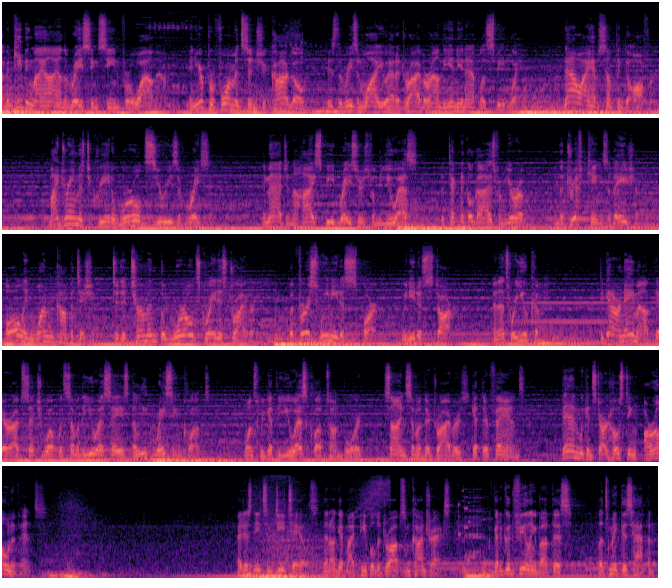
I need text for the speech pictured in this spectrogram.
I've been keeping my eye on the racing scene for a while now, and your performance in Chicago is the reason why you had a drive around the Indianapolis Speedway. Now I have something to offer. My dream is to create a World Series of racing. Imagine the high-speed racers from the US, the technical guys from Europe, and the drift kings of Asia, all in one competition to determine the world's greatest driver. But first, we need a spark. We need a star. And that's where you come in. To get our name out there, I've set you up with some of the USA's elite racing clubs. Once we get the US clubs on board, sign some of their drivers, get their fans, then we can start hosting our own events. I just need some details, then I'll get my people to draw up some contracts. I've got a good feeling about this. Let's make this happen.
